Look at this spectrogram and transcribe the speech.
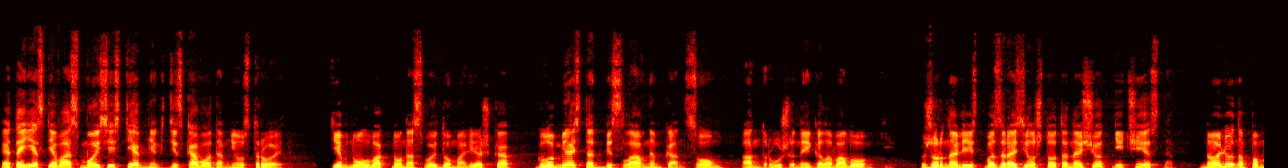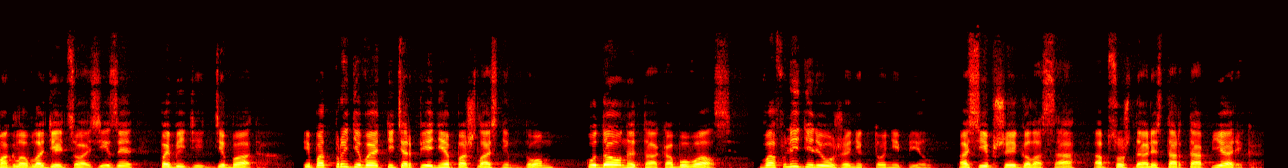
Это если вас мой системник с дисководом не устроит. Кивнул в окно на свой дом Олежка, глумясь над бесславным концом Андрушиной головоломки. Журналист возразил что-то насчет нечестно, но Алена помогла владельцу Азизы победить в дебатах. И, подпрыгивая от нетерпения, пошла с ним в дом, куда он и так обувался. Во флигеле уже никто не пел. Осипшие голоса обсуждали стартап Ярика.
